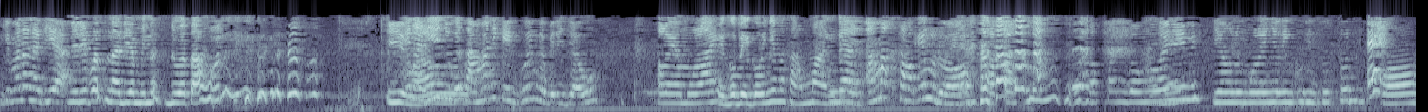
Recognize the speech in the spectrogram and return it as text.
gimana Nadia? Jadi pas Nadia minus 2 tahun. Iya, Eh, Nadia juga sama nih kayak gue nggak beda jauh. Kalau yang mulai bego-begonya mah sama gitu enggak, sama sama kayak lu dong. Kapan? Kapan gue mulainya ini? yang lu mulai nyelingkuhin tutun. Eh, Oh,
